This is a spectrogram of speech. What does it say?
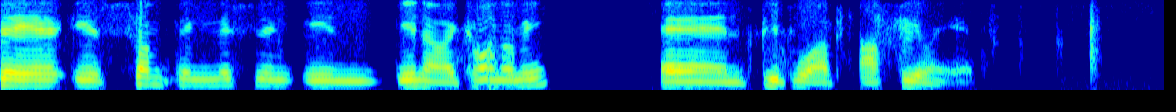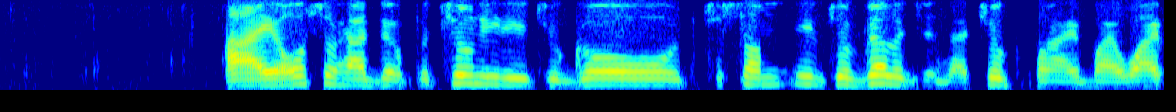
There is something missing in, in our economy and people are, are feeling it. I also had the opportunity to go to some into villages. I took my, my wife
